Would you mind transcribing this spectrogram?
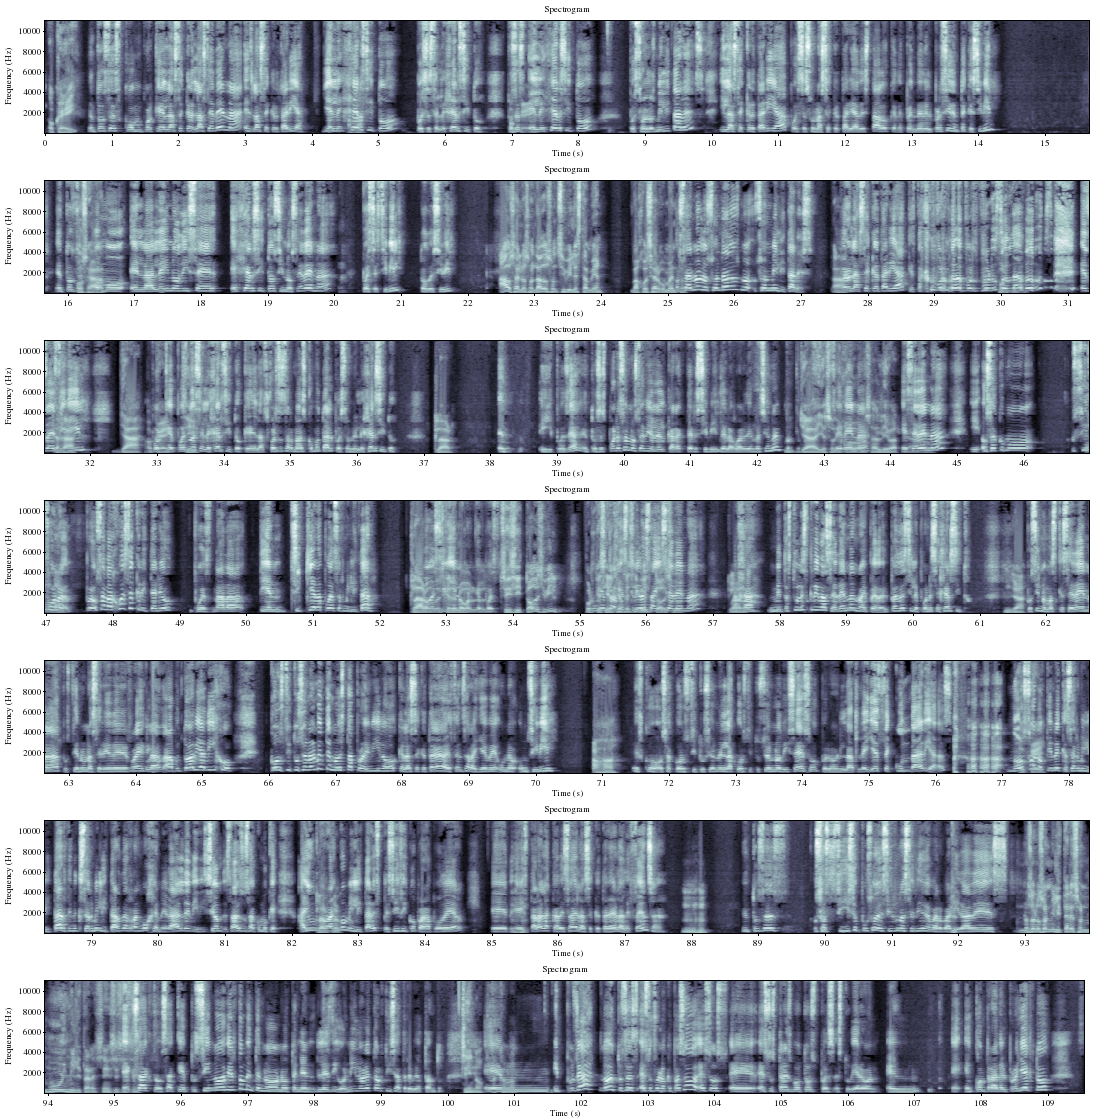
Ok. Entonces, como porque la, la Sedena es la secretaría y el ejército, pues es el ejército. Entonces, el ejército pues son los militares y la secretaría, pues es una secretaría de Estado que depende del presidente, que es civil. Entonces, como en la ley no dice ejército sino sedena, pues es civil, todo es civil. Ah, o sea, los soldados son civiles también, bajo ese argumento. O sea, no, los soldados no son militares. Ah. Pero la secretaría, que está conformada por puros soldados, esa es civil. Ya, ok. Porque pues no es el ejército, que las Fuerzas Armadas como tal, pues son el ejército. Claro. Y pues ya, entonces por eso no se viola el carácter civil de la Guardia Nacional. Porque ya, y eso Sedena, dijo Saldívar. Es Sedena, y o sea, como si fue una, pero, o sea, bajo ese criterio, pues nada, tiene, siquiera puede ser militar. Claro, es, que de nuevo, pues, sí, sí, todo es civil. Porque si el jefe civil, ahí Sedena, ajá, mientras tú le escribas Sedena, no hay pedo. El pedo es si le pones ejército. Ya. Pues sí, nomás que Sedena, pues tiene una serie de reglas. Ah, pues todavía dijo, constitucionalmente no está prohibido que la Secretaría de la Defensa la lleve un civil. Ajá. Es como, o sea, constitución, en la constitución no dice eso, pero en las leyes secundarias no solo tiene que ser militar, tiene que ser militar de rango general, de división, ¿sabes? O sea, como que hay un rango militar específico para poder eh, estar a la cabeza de la Secretaría de la Defensa. Entonces, o sea, sí se puso a decir una serie de barbaridades. No solo son militares, son muy militares. Sí, sí, sí. Exacto. O sea que, pues sí, no, abiertamente no, no tenían, les digo, ni Loreta Ortiz se atrevió tanto. Sí, no. Em, y pues ya, ¿no? Entonces, eso fue lo que pasó. Esos, eh, esos tres votos, pues estuvieron en, en contra del proyecto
